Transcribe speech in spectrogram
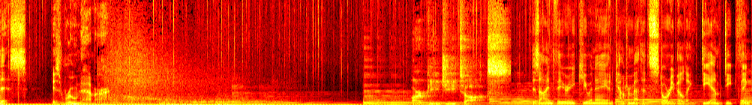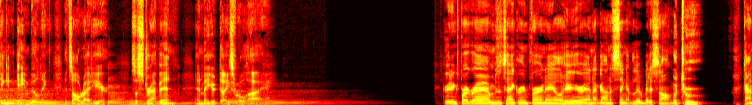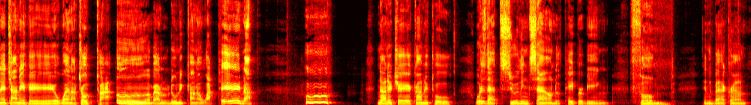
This is Runehammer. RPG Talks. Design theory, Q&A, and counter methods, story building, DM deep thinking, and game building. It's all right here. So strap in, and may your dice roll high. Greetings, programs. It's Hankerin Ferinale here, and I'm gonna sing a little bit of song. A two. Kinda Johnny here when I uh, about loony kinda watena. Ooh. Nana chair kinda toe. What is that soothing sound of paper being thumbed in the background?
